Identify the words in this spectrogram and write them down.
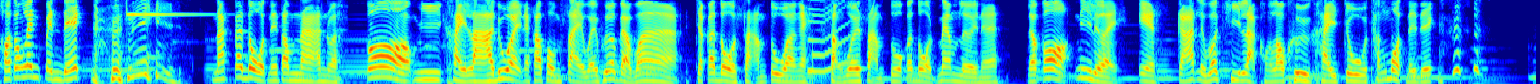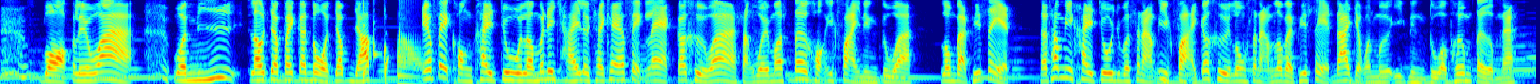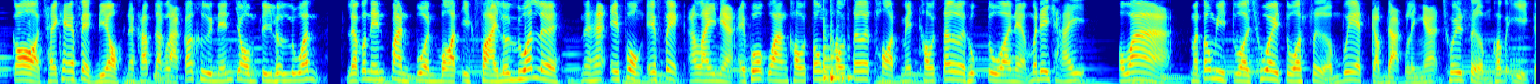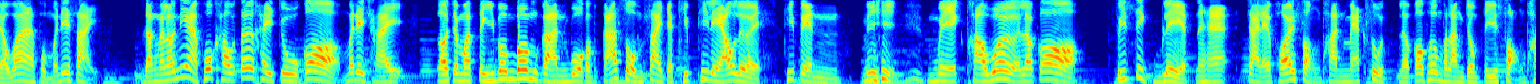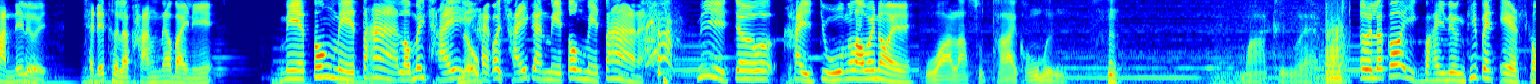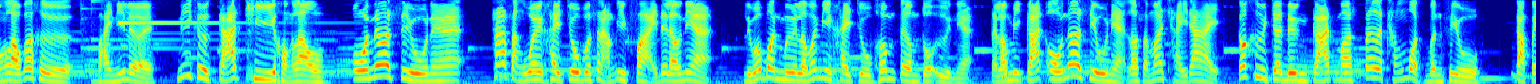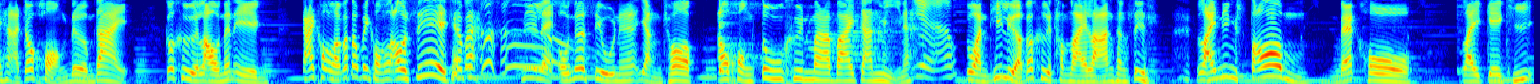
เขาต้องเล่นเป็น deck นี่ นักกระโดดในตำนานว่ะก็มีไข่ Ra ด้วยนะครับผมใส่ไว้เพื่อแบบว่าจะกระโดด 3 ตัวไง สังเวย3ตัวกระโดดแม่มเลยนะ แล้วก็นี่เลย ace card หรือว่า key หลักของเราคือไคจูทั้งหมดใน deck บอกเลยว่า วันนี้เราจะไปกระโดดยับยับเอฟเฟกต์ของไคจูเราไม่ได้ใช้เราใช้แค่เอฟเฟกต์แรกก็คือว่าสังเวย monster ของอีกฝ่ายหนึ่งตัว ลงแบบพิเศษ แล้วถ้ามีไคจูอยู่บนสนามอีกฝ่าย ก็คือลงสนามเราแบบพิเศษได้จากบนมืออีกหนึ่งตัวเพิ่มเติมนะก็ใช้แค่เอฟเฟกต์เดียวนะครับหลักๆก็คือเน้นโจมตีล้วน แล้วก็เน้นปั่นป่วนบอร์ดอีกฝ่ายล้วนๆเลยนะฮะไอฟงเอฟเฟกต์อะไรเนี่ยไอพวกวางเคาน์ต้งเคาน์เตอร์ถอดเม็ดเคาน์เตอร์ทุกตัวเนี่ยไม่ได้ใช้ เพราะว่ามันต้องมีตัวช่วยตัวเสริมเวทกับดักอะไรเงี้ยช่วยเสริมเข้าไปอีกแต่ว่าผมไม่ได้ใส่ ดังนั้นแล้วเนี่ยพวกเคาน์เตอร์ไคจูก็ไม่ได้ใช้ เราจะมาตีเบิ่มๆกันบวกกับการสมใส่จากคลิปที่แล้วเลย ที่เป็นนี่ Mage Power แล้วก็ Psychic Blade นะฮะจ่าย life point 2,000 max สุดแล้วก็เพิ่มพลังโจมตี 2,000 ได้เลย ใช้ได้เทอละครั้งนะใบนี้ เมต้อง meta เราไม่ใช้ใครก็ใช้กันเมต้อง meta น่ะ นี่เจอไคจูของเราไว้หน่อย วาระสุดท้ายของมึง มาถึงแล้ว เออแล้วก็อีกใบหนึ่งที่เป็น ace ของเราก็คือใบนี้เลย นี่คือการ์ดคีย์ของเรา Owner Seal นะฮะ ถ้าสังเวยไคจูบนสนามอีกฝ่ายได้แล้วเนี่ย หรือว่าบนมือเราไม่มีไคจูเพิ่มเติมตัวอื่นเนี่ย แต่เรามีการ์ด Owner's Seal เนี่ยเราสามารถใช้ได้ ก็คือจะดึงการ์ด monster ทั้งหมดบน field กลับไปหาเจ้าของเดิมได้ ก็คือเรานั่นเองการ์ดของเราก็ต้องเป็นของเราสิใช่ปะนี่แหละ Owner's Seal นะฮะอย่างชอบ เอาของตูคืนมา by จารย์หมีนะ ส่วนที่เหลือก็คือทำลายล้างทั้งสิ้น Lightning Storm Back Hole ไลเกคิ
